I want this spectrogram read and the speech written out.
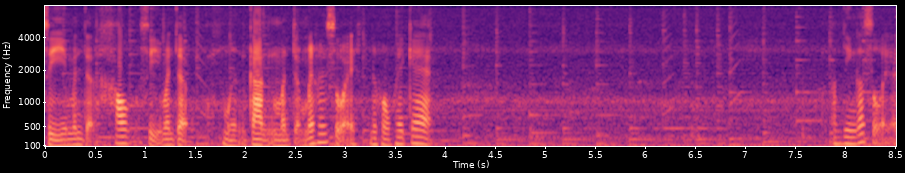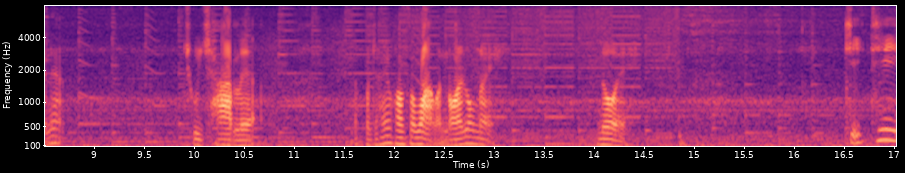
สีมันจะเข้าสีมันจะเหมือนกัน มันจะไม่ค่อยสวยเดี๋ยวผมค่อยแก้จริงก็สวยนะเนี่ยชูชาดเลยอะแต่ผมจะให้ความสว่างมันน้อยลงหน่อยโดยคลิกที่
